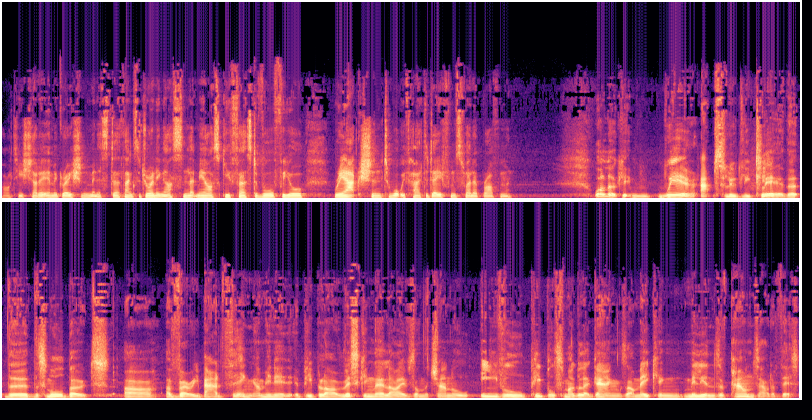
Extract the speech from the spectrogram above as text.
Party Shadow Immigration Minister. Thanks for joining us. And let me ask you, first of all, for your reaction to what we've heard today from Suella Braverman. Well, look, we're absolutely clear that the, the small boats are a very bad thing. I mean, it, people are risking their lives on the channel. Evil people smuggler gangs are making millions of pounds out of this.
